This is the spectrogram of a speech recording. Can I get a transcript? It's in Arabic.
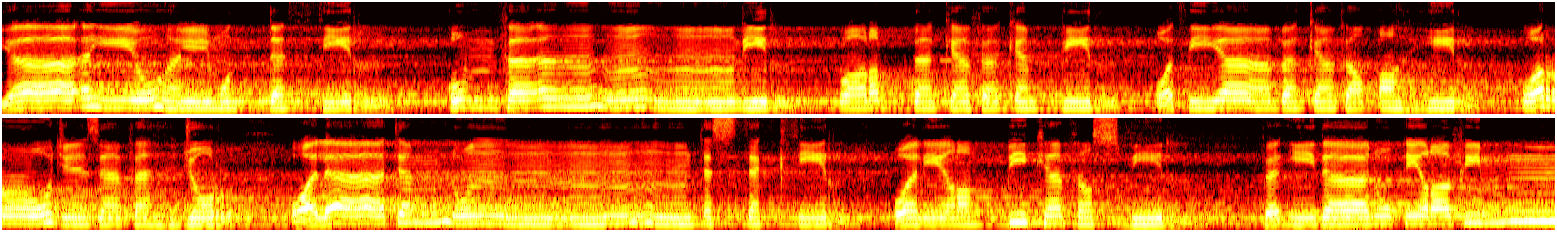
يا أيها المدثر قم فأنذر وربك فكبر وثيابك فطهر والرجز فاهجر ولا تمنن تستكثر ولربك فاصبر. فإذا نقر في الناقور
